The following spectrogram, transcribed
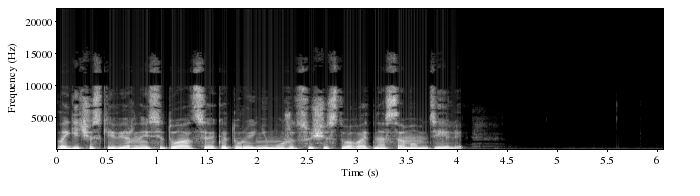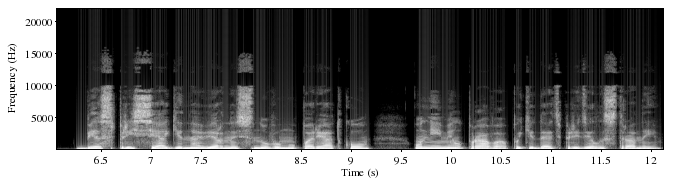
логически верная ситуация, которая не может существовать на самом деле. Без присяги на верность новому порядку он не имел права покидать пределы страны.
